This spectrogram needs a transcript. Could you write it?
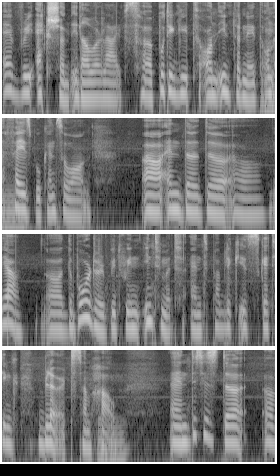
every action in our lives, uh, putting it on internet, on Mm. Facebook, and so on. Uh, and the the uh, yeah. Uh, the border between intimate and public is getting blurred somehow Mhm. and this is the uh,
